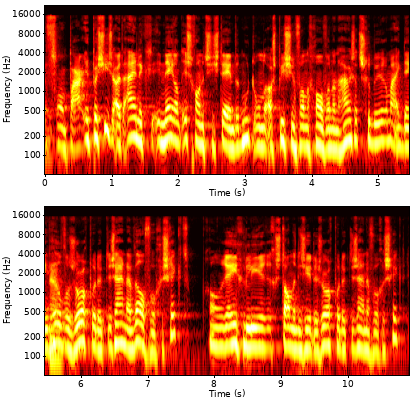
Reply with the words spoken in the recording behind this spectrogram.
voor, een paar. Precies, uiteindelijk in Nederland is gewoon het systeem. Dat moet onder auspiciën van, gewoon van een huisarts gebeuren. Maar ik denk heel veel zorgproducten zijn daar wel voor geschikt. Gewoon reguliere, gestandardiseerde zorgproducten zijn ervoor geschikt.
